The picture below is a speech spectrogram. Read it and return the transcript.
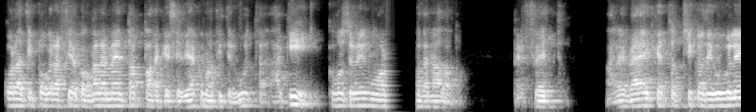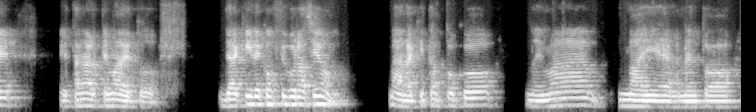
con la tipografía, con elementos, para que se vea como a ti te gusta. Aquí, ¿cómo se ve en un ordenador? Perfecto. ¿Vale? Veis que estos chicos de Google están al tema de todo. De aquí de configuración, aquí tampoco no hay más, no hay elementos,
